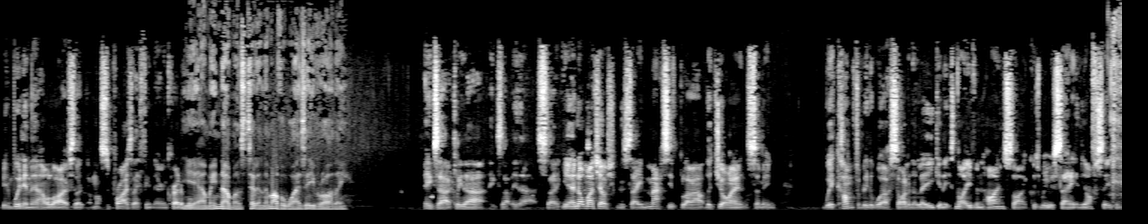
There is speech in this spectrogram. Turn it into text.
been winning their whole lives. So I'm not surprised they think they're incredible. Yeah, I mean, no one's telling them otherwise either, are they? Exactly that. Exactly that. So yeah, not much else you can say. Massive blowout. The Giants. I mean, we're comfortably the worst side in the league, and it's not even hindsight because we were saying it in the off season.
